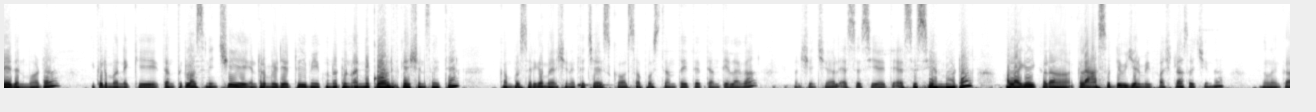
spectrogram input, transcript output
లేదనమాట. ఇక్కడ మనకి టెన్త్ క్లాస్ నుంచి ఇంటర్మీడియట్ మీకున్నటువంటి అన్ని క్వాలిఫికేషన్స్ అయితే కంపల్సరీగా మెన్షన్ అయితే చేసుకోవాలి. సపోజ్ టెన్త్ అయితే టెన్త్ ఇలాగా మెన్షన్ చేయాలి. ఎస్ఎస్సి అయితే ఎస్ఎస్సి అనమాట అలాగే ఇక్కడ క్లాస్ డివిజన్ మీకు ఫస్ట్ క్లాస్ వచ్చిందా? ఇంకా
